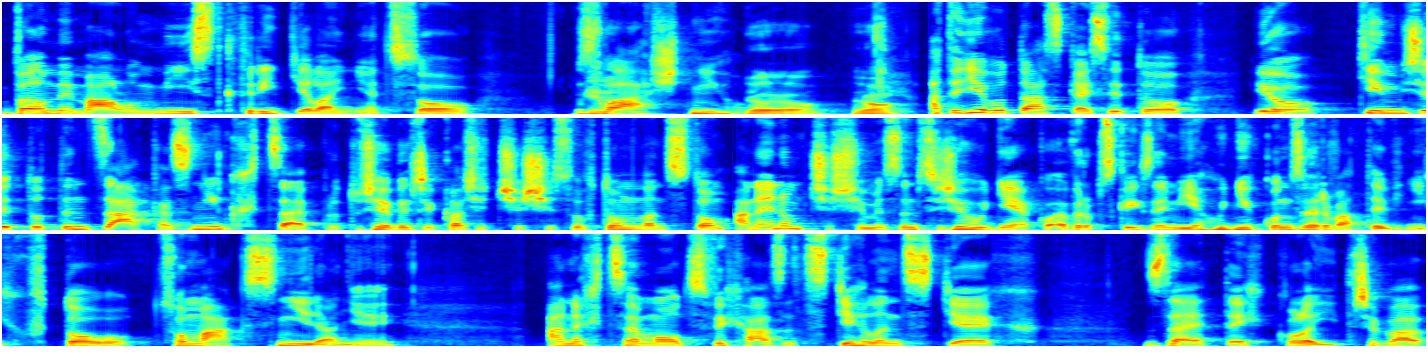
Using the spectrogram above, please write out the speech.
velmi málo míst, který dělají něco zvláštního. Jo, jo, jo. A teď je otázka, jestli to, jo, tím, že to ten zákazník chce, protože bych řekla, že Češi jsou v tomhle tom, a nejenom Češi, myslím si, že hodně jako evropských zemí je hodně konzervativních v to, co má k snídani a nechce moc vycházet z těchhle z těch zajetých kolejí. Třeba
